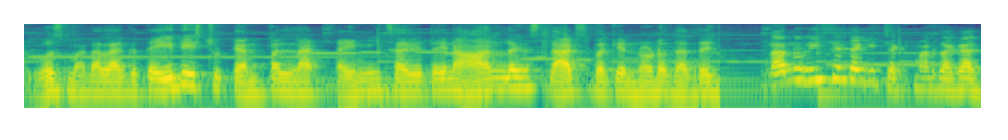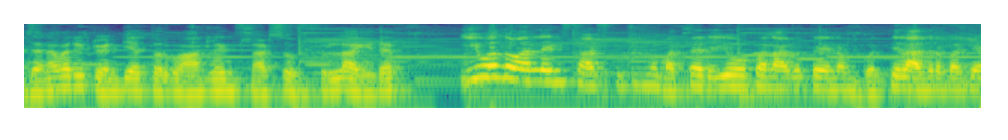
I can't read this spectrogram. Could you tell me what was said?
ಕ್ಲೋಸ್ ಮಾಡಲಾಗುತ್ತೆ. ಇದಿಷ್ಟು ಟೆಂಪಲ್ನ ಟೈಮಿಂಗ್ಸ್ ಆಗುತ್ತೆ. ಇನ್ನು ಆನ್ಲೈನ್ ಸ್ಲಾಟ್ಸ್ ಬಗ್ಗೆ ನೋಡೋದಾದ್ರೆ ನಾನು ರೀಸೆಂಟಾಗಿ ಚೆಕ್ ಮಾಡಿದಾಗ ಜನವರಿ ಟ್ವೆಂಟಿಯತ್ವರೆಗೂ ಆನ್ಲೈನ್ ಸ್ಲಾಟ್ಸು ಫುಲ್ ಆಗಿದೆ. ಈ ಒಂದು ಆನ್ಲೈನ್ ಸ್ಟಾರ್ಟ್ಸ್ ಬುಕಿಂಗ್ ಮತ್ತೆ ರೀಓಪನ್ ಆಗುತ್ತೆ ಏನೋ ಗೊತ್ತಿಲ್ಲ. ಅದ್ರ ಬಗ್ಗೆ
